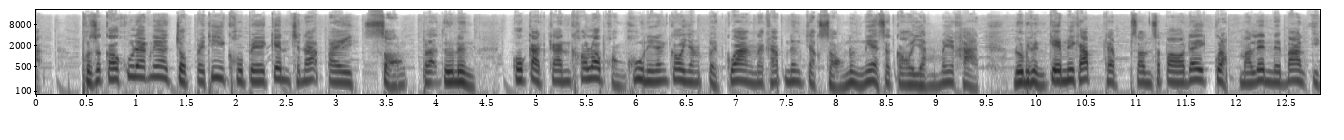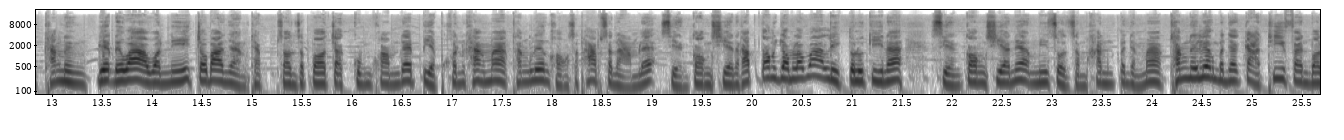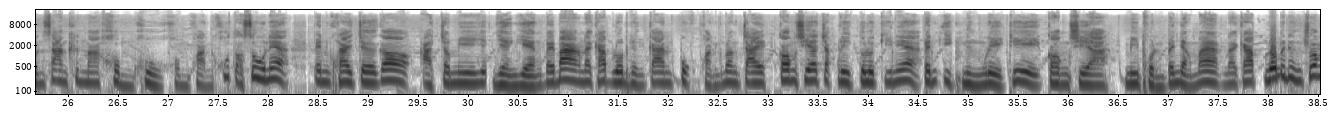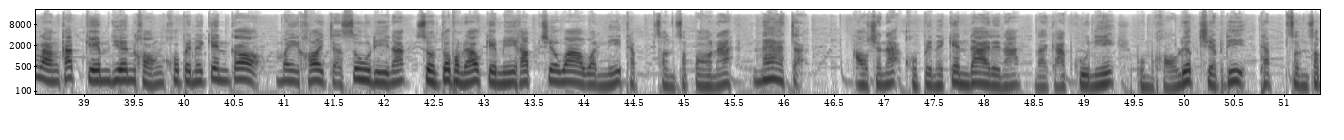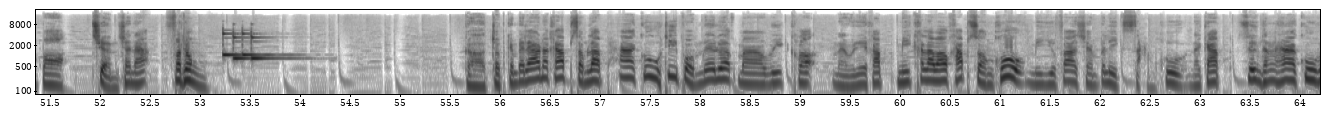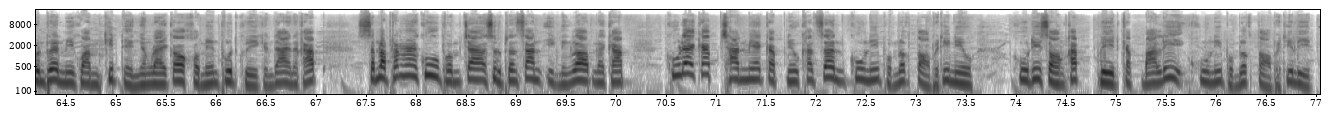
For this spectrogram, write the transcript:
ผลสกอร์คู่แรกเนี่ยจบไปที่โคเปนเกนชนะไป 2 ประตูหนึ่ง โอกาสการเข้ารอบของคู่นี้นั้นก็ยังเปิดกว้างนะครับ เนื่องจาก 2-1 เนี่ยสกอร์ยังไม่ขาด รวมไปถึงเกมนี้ครับแท็บซอนสปอร์ได้กลับมาเล่นในบ้านอีกครั้งหนึ่ง เรียกได้ว่าวันนี้เจ้าบ้านอย่างแท็บซอนสปอร์จะกลุ่มความได้เปรียบค่อนข้างมากทั้งเรื่องของสภาพสนามและเสียงกองเชียร์นะครับ ต้องยอมรับว่าลีกตุรกีนะ เสียงกองเชียร์เนี่ยมีส่วนสำคัญเป็นอย่างมาก ทั้งในเรื่องบรรยากาศที่แฟนบอลสร้างขึ้นมาข่มขู่ข่มขวัญคู่ต่อสู้เนี่ยเป็นใครเจอก็อาจจะมีแยงๆไปบ้างนะครับรวมถึงการปลุกขวัญกำลังใจกองเชียร์จากลีกตุรกีเนี่ยเป็นอีกหนึ่งลีกที่กองเชียร์มีผลเป็นอย่างมากนะครับรวมไปถึงช่วงหลังครับเกมเยือนของโคเปนเฮเกนก็ไม่ค่อยจะสู้ดีนัก ส่วนตัวผมแล้วเกมนี้ครับเชื่อว่าวันนี้ทับซอนสปอร์นะ น่าจะเอาชนะโคเปนเฮเกนได้เลยนะนะครับคู่นี้ผมขอเลือกเชียร์ไปที่แท็บซอนสปอร์เฉือนชนะฟะทง ก็จบกันไปแล้วนะครับสำหรับ 5 คู่ที่ผมได้เลือกมาวิเคราะห์ในวันนี้ครับ มีคาราบาวครับ 2 คู่มียูฟาแชมเปี้ยนลีก3 คู่นะครับ ซึ่งทั้ง 5 คู่เพื่อนๆมีความคิดเห็นอย่างไรก็คอมเมนต์พูดคุยกันได้นะครับสำหรับทั้ง 5 คู่ผมจะสรุปสั้นๆ อีกหนึ่งรอบนะครับ คู่แรกครับชานเมียกับนิวคาสเซิลคู่นี้ผมเลือกต่อไปที่นิว คู่ที่ 2 ครับลีดกับบาลี่คู่นี้ผมเลือกต่อไปที่ลีด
